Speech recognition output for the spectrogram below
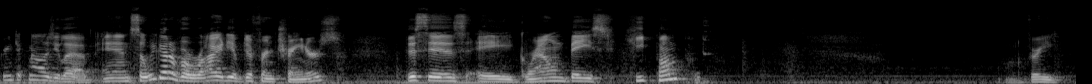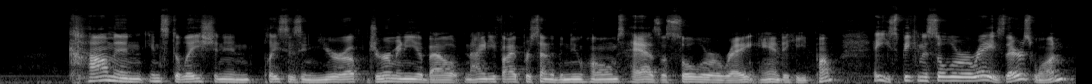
Green Technology Lab. And so we've got a variety of different trainers. This is a ground-based heat pump. Very common installation in places in Europe. Germany, about 95% of the new homes has a solar array and a heat pump. Hey, speaking of solar arrays, there's one.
